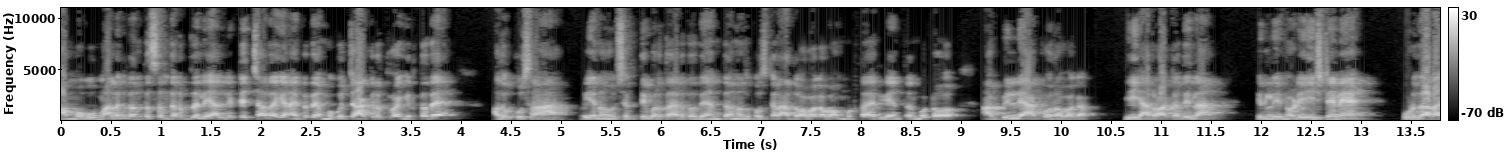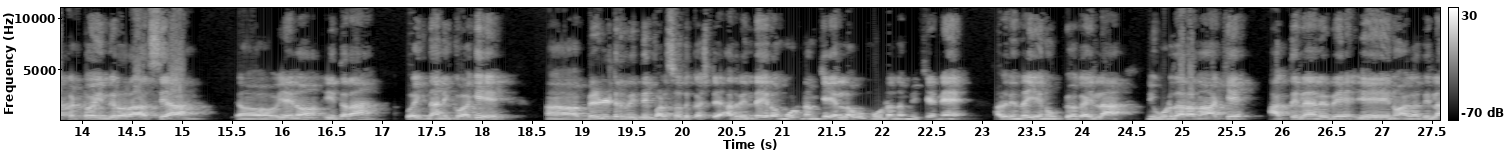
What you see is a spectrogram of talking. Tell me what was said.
ಆ ಮಗು ಮಲಗದಂತ ಸಂದರ್ಭದಲ್ಲಿ ಅಲ್ಲಿ ಟಚ್ ಆದಾಗ ಏನಾಯ್ತದೆ, ಮಗು ಜಾಗೃತವಾಗಿರ್ತದೆ. ಅದಕ್ಕೂ ಸಹ ಏನು ಶಕ್ತಿ ಬರ್ತಾ ಇರ್ತದೆ ಅಂತ ಅನ್ನೋದಕ್ಕೋಸ್ಕರ ಅದು ಅವಾಗ ಅವಾಗ ಮುಟ್ತಾ ಇರ್ಲಿ ಅಂತ ಅಂದ್ಬಿಟ್ಟು ಆ ಬಿಲ್ಲೆ ಹಾಕೋರು ಅವಾಗ. ಈ ಯಾರು ಹಾಕೋದಿಲ್ಲ, ಇರ್ಲಿ. ನೋಡಿ, ಇಷ್ಟೇನೆ ಉಡ್ದಾರ ಕಟ್ಟೋ ಹಿಂದಿರೋ ರಹಸ್ಯ ಏನು? ಈ ತರ ವೈಜ್ಞಾನಿಕವಾಗಿ ಬೆಲ್ಟ್ ರೀತಿ ಬಳಸೋದಕ್ಕಷ್ಟೇ. ಅದರಿಂದ ಇರೋ ಮೂಢನಂಬಿಕೆ ಎಲ್ಲವೂ ಮೂಢನಂಬಿಕೆನೆ. ಅದರಿಂದ ಏನು ಉಪಯೋಗ ಇಲ್ಲ. ನೀವು ಉಡ್ದಾರನ ಹಾಕಿ ಆಗ್ತಿಲ್ಲ ಅಂದ್ರೆ, ಏನು ಆಗೋದಿಲ್ಲ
